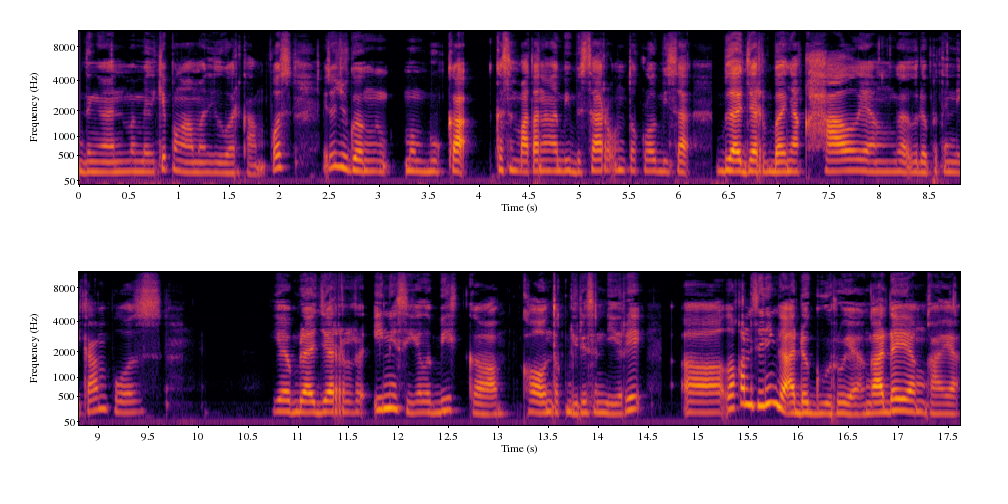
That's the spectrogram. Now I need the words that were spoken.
dengan memiliki pengalaman di luar kampus, itu juga membuka kesempatan yang lebih besar untuk lo bisa belajar banyak hal yang gak lo dapetin di kampus ya belajar ini sih lebih ke kalau untuk diri sendiri uh, lo kan di sini nggak ada guru ya nggak ada yang kayak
